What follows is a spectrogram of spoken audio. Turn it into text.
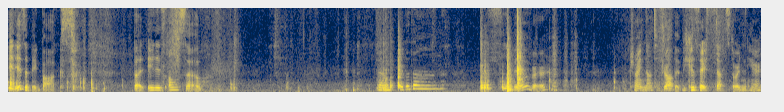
It is a big box, but it is also dun, dun, dun, flip it over. Trying not to drop it because there's stuff stored in here.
